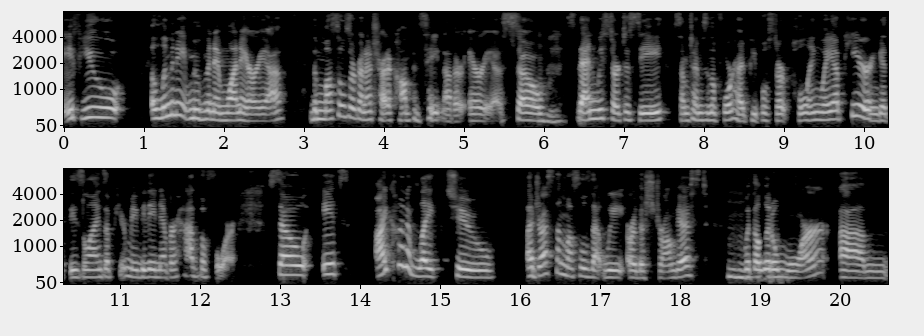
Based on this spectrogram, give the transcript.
if you eliminate movement in one area, the muscles are going to try to compensate in other areas. So mm-hmm. then we start to see sometimes in the forehead, people start pulling way up here and get these lines up here, maybe they never had before. So it's, I kind of like to address the muscles that we are the strongest mm-hmm. with a little more um,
